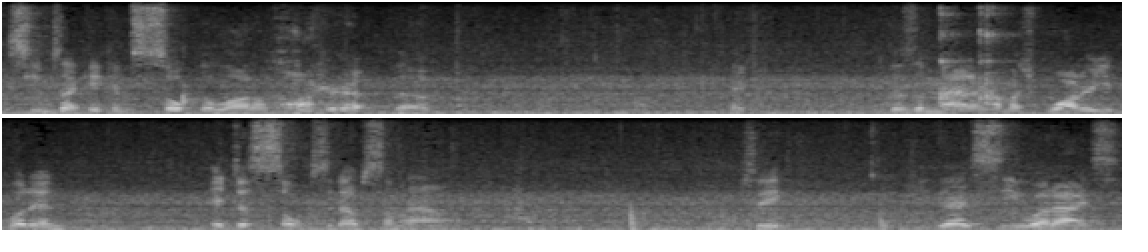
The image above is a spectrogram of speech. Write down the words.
It seems like it can soak a lot of water up though. It doesn't matter how much water you put in, it just soaks it up somehow. See? You guys see what I see?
